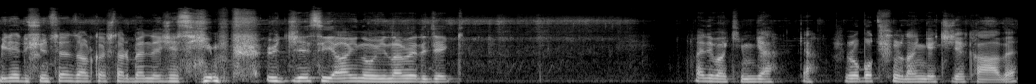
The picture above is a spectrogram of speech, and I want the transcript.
Bir de düşünseniz arkadaşlar ben de Jesse'yim. 3 Jesse'yi aynı oyuna verecek. Hadi bakayım gel. Robot şuradan geçecek abi.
